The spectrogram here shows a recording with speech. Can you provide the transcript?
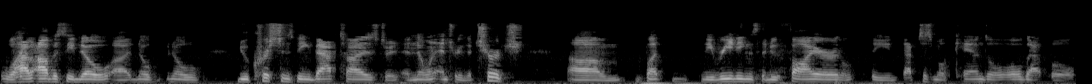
We'll have obviously no uh, no no new Christians being baptized or, and no one entering the church. Um, but the readings, the new fire, the baptismal candle, all that will,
